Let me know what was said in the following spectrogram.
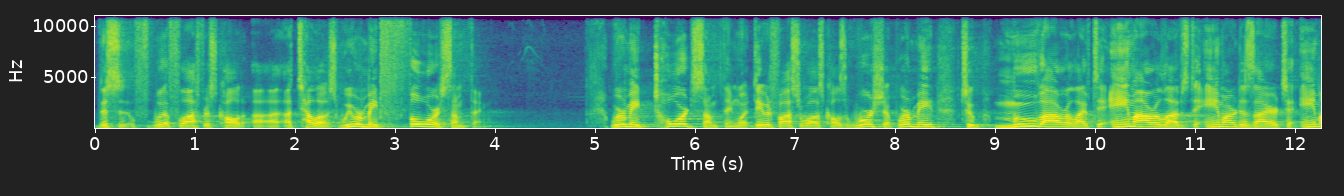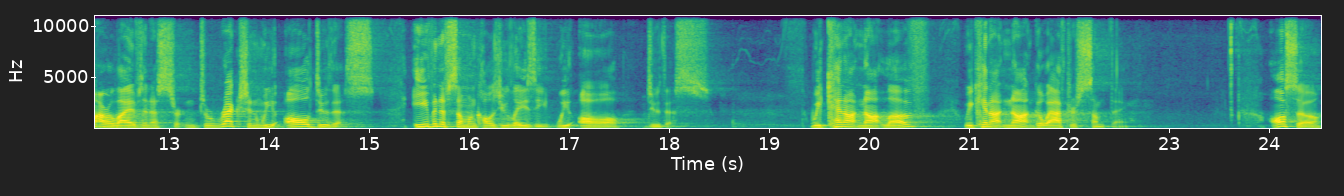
this is what philosophers called a, a telos. We were made for something. We're made towards something, what David Foster Wallace calls worship. We're made to move our life, to aim our loves, to aim our desire, to aim our lives in a certain direction. We all do this. Even if someone calls you lazy, we all do this. We cannot not love, we cannot not go after something. Also,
